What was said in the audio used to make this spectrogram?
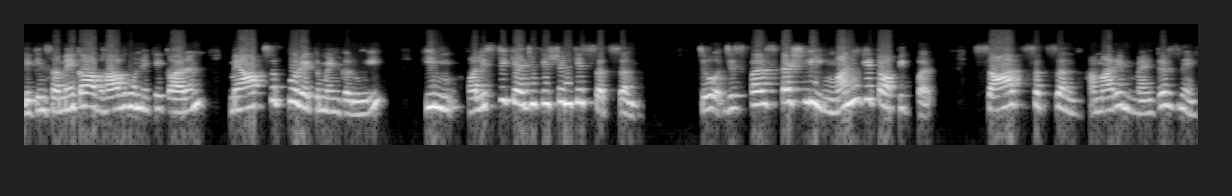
लेकिन समय का अभाव होने के कारण मैं आप सबको रेकमेंड करूँगी हॉलिस्टिक एजुकेशन के सत्संग, जो जिस पर स्पेशली मन के टॉपिक पर सात सत्संग हमारे मेंटर्स ने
